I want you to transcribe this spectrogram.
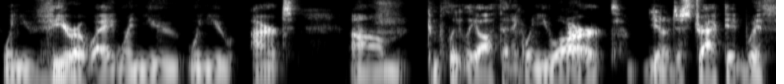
when you veer away, when you when you aren't um, completely authentic, when you are you know distracted with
